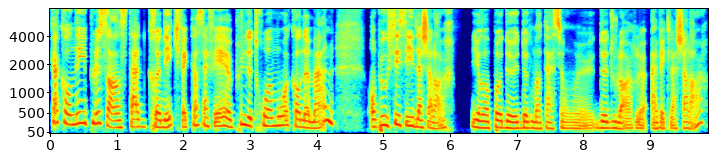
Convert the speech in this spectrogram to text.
Quand on est plus en stade chronique, fait que quand ça fait euh, plus de trois mois qu'on a mal, on peut aussi essayer de la chaleur. Il n'y aura pas d'augmentation euh, de douleur avec la chaleur.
